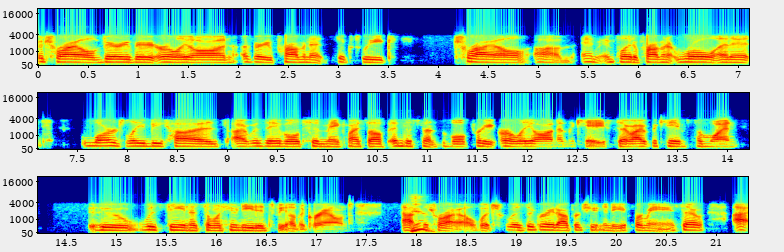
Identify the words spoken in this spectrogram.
a trial very, very early on, a very prominent six week trial, um, and, and played a prominent role in it largely because I was able to make myself indispensable pretty early on in the case. So I became someone who was seen as someone who needed to be on the ground at yeah. the trial, which was a great opportunity for me. So I,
